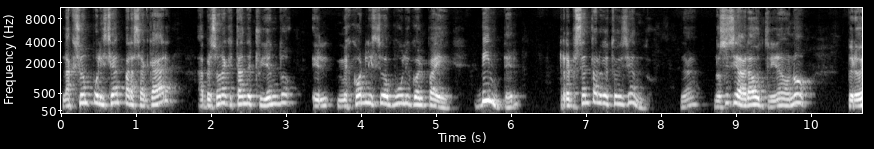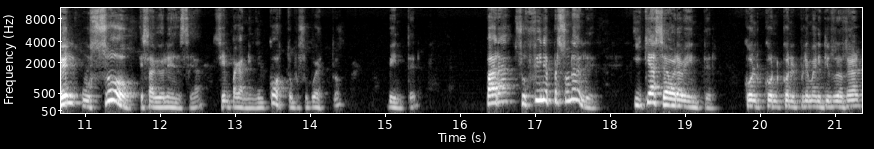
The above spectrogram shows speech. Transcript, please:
la acción policial para sacar a personas que están destruyendo el mejor liceo público del país. Winter representa lo que estoy diciendo. ¿ya? No sé si habrá doctrinado o no, pero él usó esa violencia, sin pagar ningún costo, por supuesto, Winter, para sus fines personales. ¿Y qué hace ahora Winter con, el problema del Instituto Nacional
